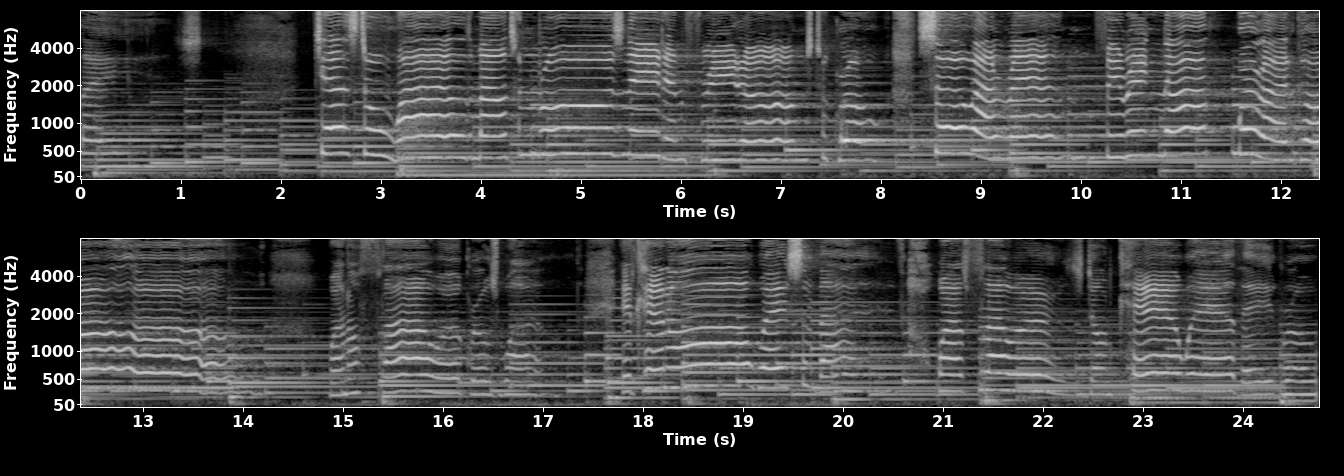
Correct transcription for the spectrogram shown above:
place. Just a wild it can always survive. Wildflowers don't care where they grow.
